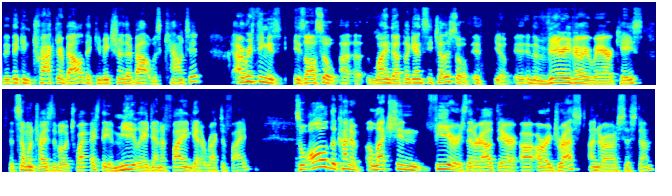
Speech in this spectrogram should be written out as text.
they can track their ballot they can make sure their ballot was counted everything is is also uh, uh, lined up against each other. So if, if, you know, in the very very rare case that someone tries to vote twice, they immediately identify and get it rectified. So all the kind of election fears that are out there are, are addressed under our system.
